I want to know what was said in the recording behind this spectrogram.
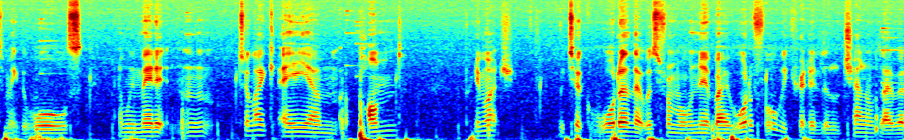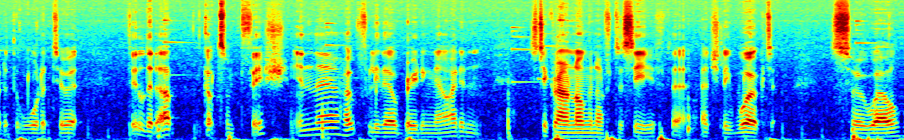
to make the walls, and we made it mm, to like a, um, a pond, pretty much. We took water that was from a nearby waterfall, we created a little channel, diverted the water to it, filled it up, got some fish in there. Hopefully they're breeding now. I didn't stick around long enough to see if that actually worked so well,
